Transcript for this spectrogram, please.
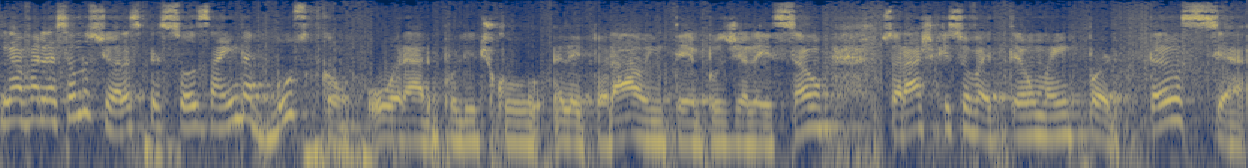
na avaliação do senhor, as pessoas ainda buscam o horário político eleitoral em tempos de eleição? O senhor acha que isso vai ter uma importância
